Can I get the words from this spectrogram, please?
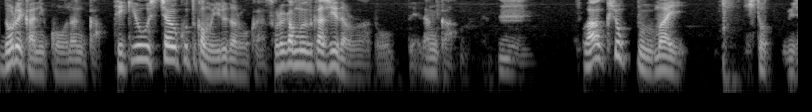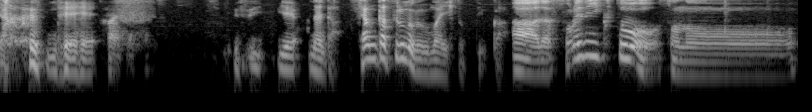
どれかにこうなんか適応しちゃう子とかもいるだろうから、それが難しいだろうなと思って、なんか、うん。ワークショップ上手い人っているじゃん。で、はい。いや、なんか参加するのが上手い人っていうか。ああ、だそれでいくと、その、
